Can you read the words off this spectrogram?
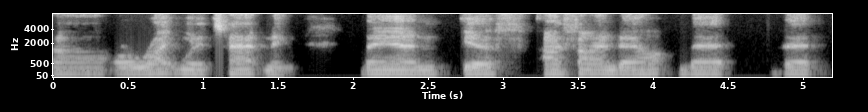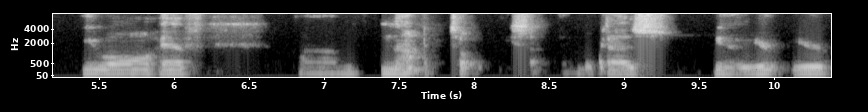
uh, or right when it's happening than if I find out that that you all have um, not told me something because you know you're you're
